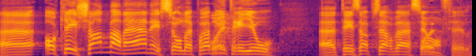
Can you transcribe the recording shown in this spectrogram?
Euh, OK, Sean Monahan est sur le premier Ouais. trio. Euh, tes observations, Ouais. Phil?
